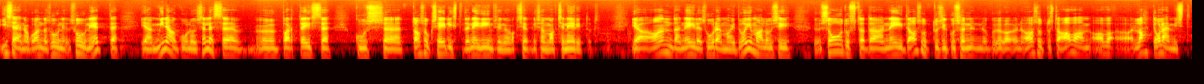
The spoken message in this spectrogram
ise nagu anda suuni, suuni ette ja mina kuulun sellesse parteisse, kus tasuks eelistada neid inimesi, kes on vaktsineeritud ja anda neile suuremaid võimalusi, soodustada neid asutusi, kus on asutuste ava, ava, lahti olemist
